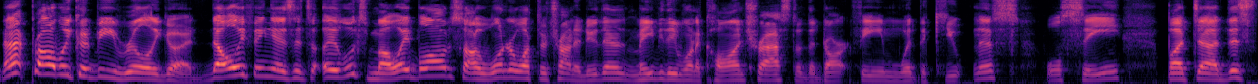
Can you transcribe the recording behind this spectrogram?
That probably could be really good. The only thing is, it's it looks Moe Blob, so I wonder what they're trying to do there. Maybe they want to contrast the dark theme with the cuteness. We'll see. But uh, this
